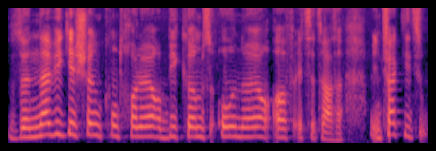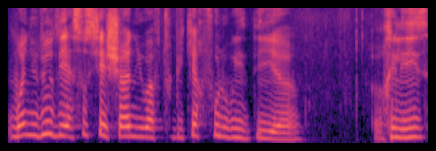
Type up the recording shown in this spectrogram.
the navigation controller becomes owner of etc. In fact, it's when you do the association, you have to be careful with the uh, release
